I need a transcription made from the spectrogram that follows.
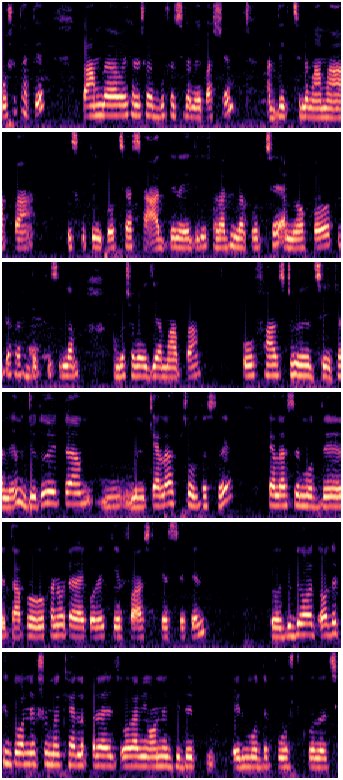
বসে থাকে, তো আমরা এখানে সবাই বসেছিলাম এই পাশে। আর দেখছিলাম আমা, আপা স্কেটিং করছে, আর আদ্রিনা এদিকে খেলাধুলা করছে। আমি একটু দেখা দেখতেছিলাম। আমরা সবাই যে আমা, আপা, ও ফার্স্ট হয়েছে এখানে। যদিও এটা মানে খেলা চলতেছে ক্লাসের মধ্যে, তারপর ওখানেও ট্রাই করে, কে ফার্স্ট কে সেকেন্ড তো যদি ওদের কিন্তু অনেক সময় খেলা প্রাইজ, ওরা আমি অনেক ভিডিও এর মধ্যে পোস্ট করেছি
